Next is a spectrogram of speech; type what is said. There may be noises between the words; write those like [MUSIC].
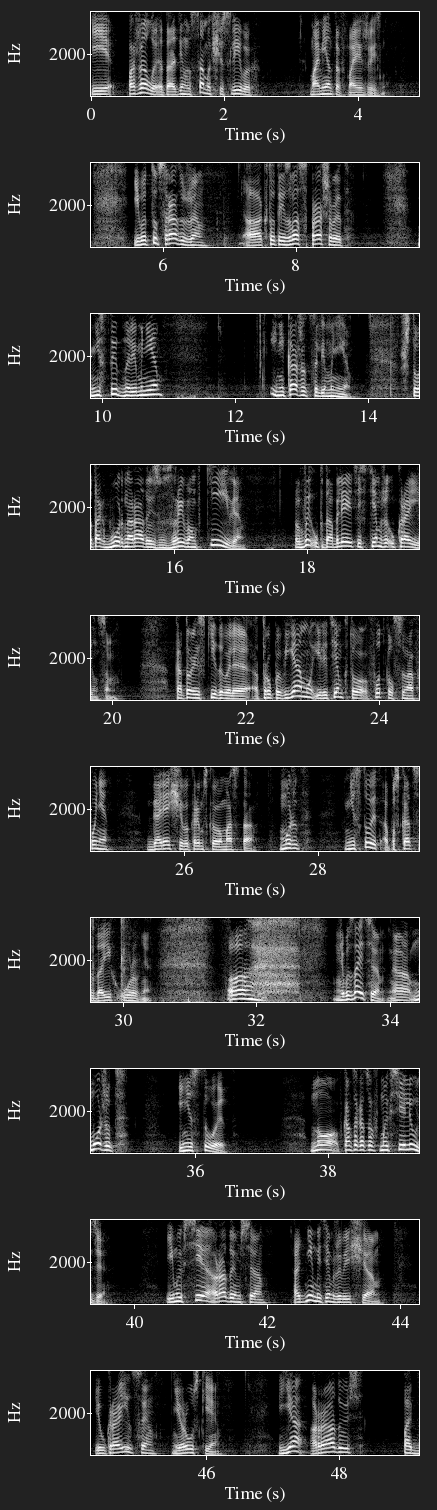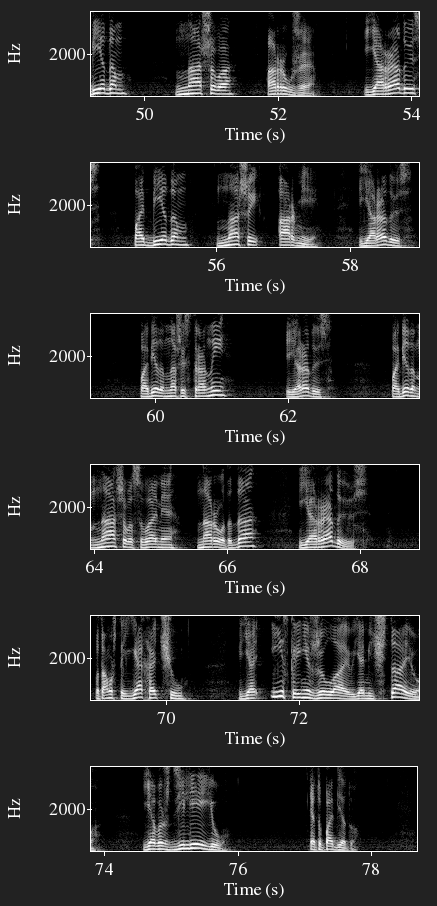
И, пожалуй, это один из самых счастливых моментов в моей жизни. И вот тут сразу же а, кто-то из вас спрашивает, не стыдно ли мне и не кажется ли мне, что так бурно радуясь взрывом в Киеве, вы уподобляетесь тем же украинцам, которые скидывали трупы в яму, или тем, кто фоткался на фоне горящего Крымского моста. Может, не стоит опускаться до их уровня. А, вы знаете, а, может и не стоит. Но, в конце концов, мы все люди. И мы все радуемся одним и тем же вещам. И украинцы, и русские. Я радуюсь победам нашего оружия. Я радуюсь победам нашей армии. Я радуюсь победам нашей страны, и я радуюсь победам нашего с вами народа. Да, я радуюсь, потому что я хочу, я искренне желаю, я мечтаю, я вожделею эту победу.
